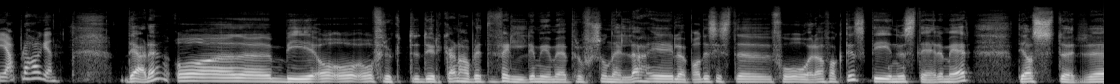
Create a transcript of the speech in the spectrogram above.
i eplehagen? Det er det. Og, eh, bi, og, og, og fruktdyrkerne har blitt veldig mye mer profesjonelle i løpet av de siste få åra, faktisk. De investerer mer. De har større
